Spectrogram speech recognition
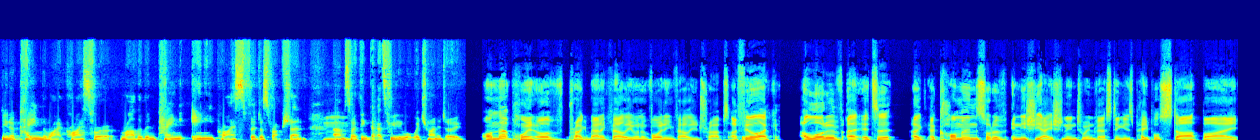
you know, paying the right price for it rather than paying any price for disruption. Mm. Um, so I think that's really what we're trying to do. On that point of pragmatic value and avoiding value traps, I feel like a lot of uh, it's a a, a, common sort of initiation into investing is people start by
